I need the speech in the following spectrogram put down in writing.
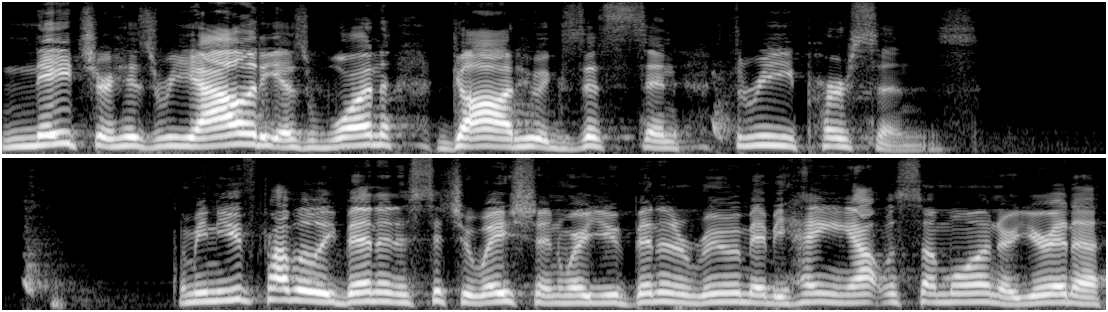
nature, his reality as one God who exists in three persons. I mean, you've probably been in a situation where you've been in a room, maybe hanging out with someone, or you're in a,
